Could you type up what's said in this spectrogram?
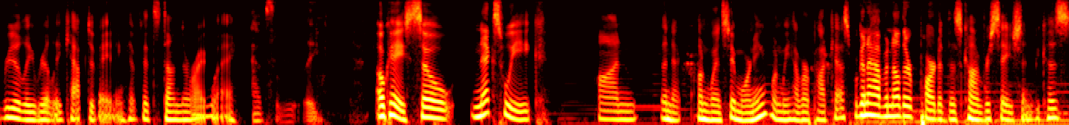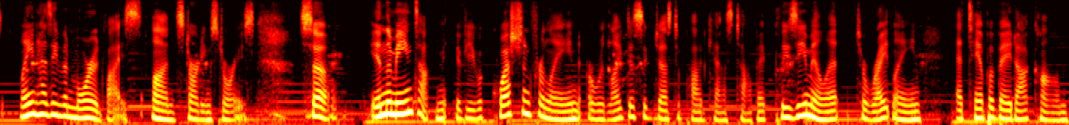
really really captivating if it's done the right way. Absolutely. okay so next week on the ne- on wednesday morning when we have our podcast we're going to have another part of this conversation because lane has even more advice on starting stories. So in the meantime, if you have a question for Lane or would like to suggest a podcast topic, please email it to writelane at tampabay.com.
